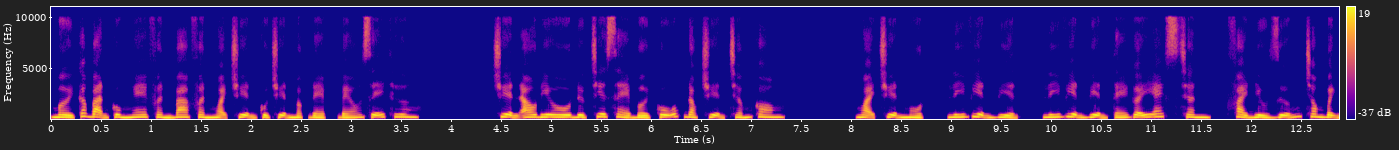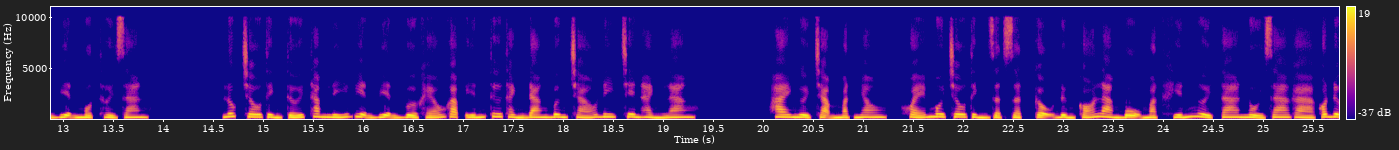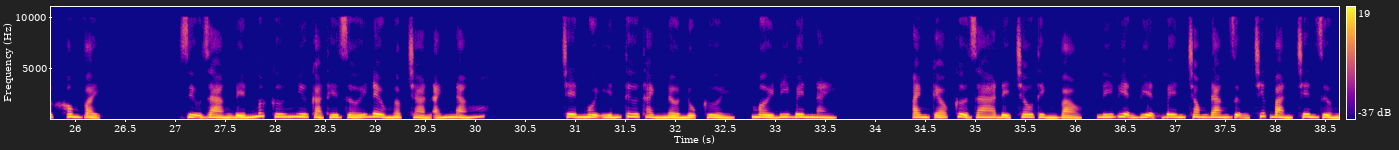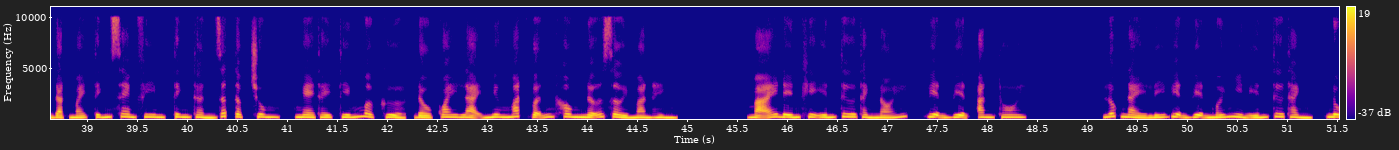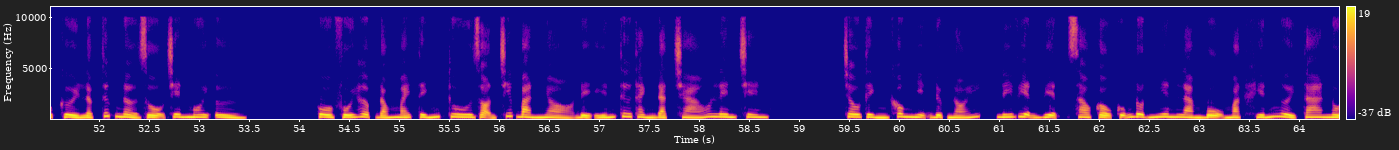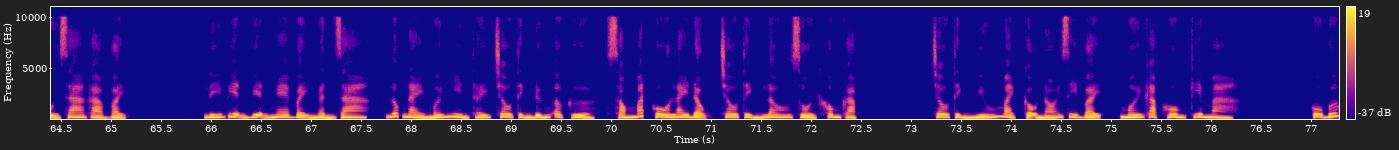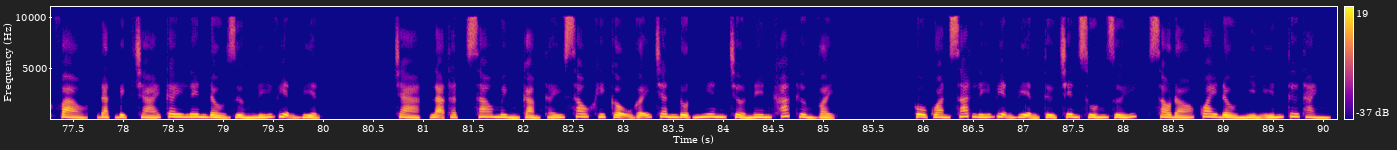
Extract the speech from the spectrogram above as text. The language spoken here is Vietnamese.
Mời các bạn cùng nghe phần 3 phần ngoại truyện của truyện mập đẹp béo dễ thương. truyện audio được chia sẻ bởi Cô Úc Đọc Chuyện.com Ngoại truyện 1, Lý Viện Viện, Lý Viện Viện té gãy X chân, phải điều dưỡng trong bệnh viện một thời gian. Lúc Châu Tình tới thăm Lý Viện Viện vừa khéo gặp Yến Tư Thành đang bưng cháo đi trên hành lang. Hai người chạm mặt nhau, khóe môi Châu Tình giật giật cậu đừng có làm bộ mặt khiến người ta nổi da gà có được không vậy? Dịu dàng đến mức cứ như cả thế giới đều ngập tràn ánh nắng. Trên môi Yến Tư Thành nở nụ cười, mời đi bên này. Anh kéo cửa ra để Châu Tình vào, Lý Viện Viện bên trong đang dựng chiếc bàn trên giường đặt máy tính xem phim, tinh thần rất tập trung, nghe thấy tiếng mở cửa, đầu quay lại nhưng mắt vẫn không nỡ rời màn hình. Mãi đến khi Yến Tư Thành nói, Viện Viện ăn thôi. Lúc này Lý Viện Viện mới nhìn Yến Tư Thành, nụ cười lập tức nở rộ trên môi ừ. Cô phối hợp đóng máy tính thu dọn chiếc bàn nhỏ để Yến Tư Thành đặt cháo lên trên. Châu Tình không nhịn được nói, Lý Viện Viện sao cậu cũng đột nhiên làm bộ mặt khiến người ta nổi da gà vậy. Lý Viện Viện nghe vậy ngẩn ra, lúc này mới nhìn thấy Châu Tình đứng ở cửa, sóng mắt cô lay động, Châu Tình lâu rồi không gặp. Châu Tình nhíu mạch cậu nói gì vậy, mới gặp hôm kia mà. Cô bước vào, đặt bịch trái cây lên đầu giường Lý Viện Viện. Chà, lạ thật sao mình cảm thấy sau khi cậu gãy chân đột nhiên trở nên khác thường vậy. Cô quan sát Lý Viện Viện từ trên xuống dưới, sau đó quay đầu nhìn Yến Tư Thành.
